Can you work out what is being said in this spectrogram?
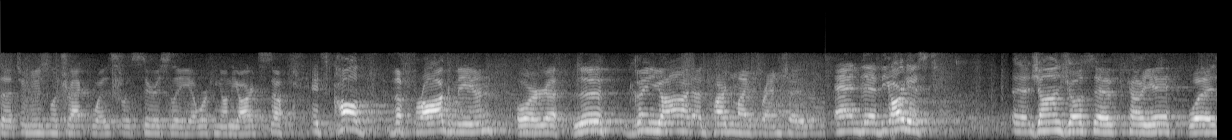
uh, Toulouse-Lautrec was, was seriously uh, working on the arts. So it's called The Frogman, or uh, Le Grenouillard, uh, pardon my French. Uh, and uh, the artist uh, Jean-Joseph Carriès was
